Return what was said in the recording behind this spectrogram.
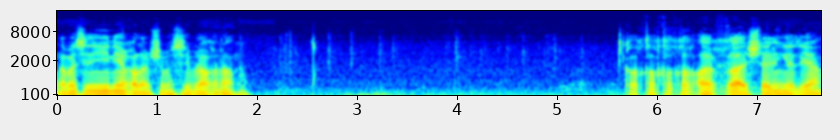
La ben seni yeni yakalamışım ben seni bırakırım. Kalk kalk kalk kalk işlerin geldi ya.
